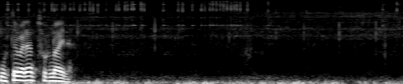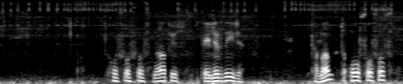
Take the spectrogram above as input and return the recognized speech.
Muhtemelen turnaydı. Of of of ne yapıyorsun? Delirdi iyice. Tamam. Of of of.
